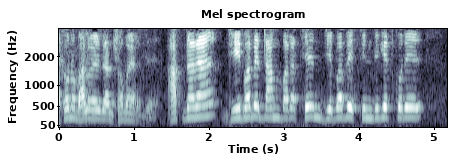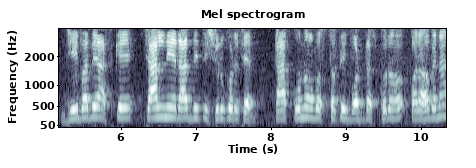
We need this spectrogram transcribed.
এখনও ভালো হয়ে যান সময় আছে। আপনারা যেভাবে দাম বাড়াচ্ছেন যেভাবে সিন্ডিকেট করে যেভাবে আজকে চাল নিয়ে রাজনীতি শুরু করেছেন তা কোনো অবস্থাতেই বরদাস্ত করা হবে না।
